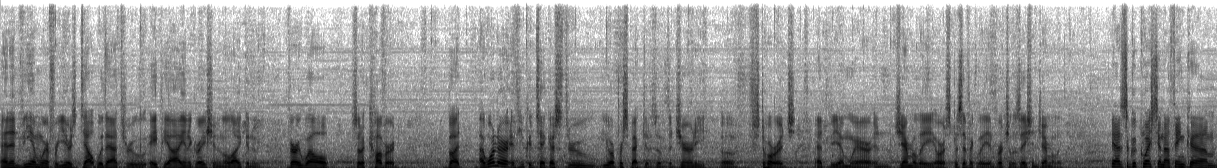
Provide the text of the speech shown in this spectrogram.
And then VMware for years dealt with that through API integration and the like, and very well sort of covered. But I wonder if you could take us through your perspectives of the journey of storage at VMware and generally, or specifically in virtualization generally. Yeah, it's a good question. I think um,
